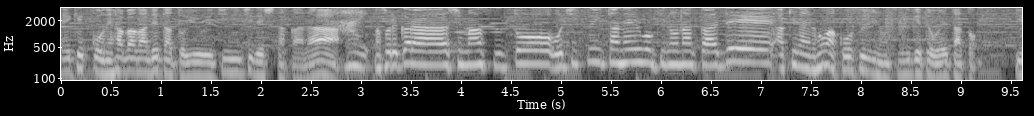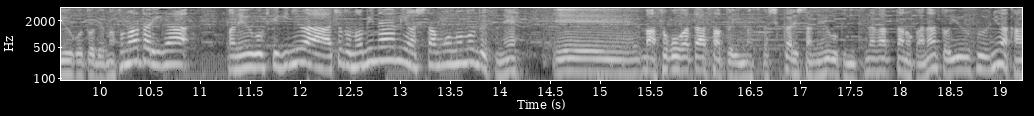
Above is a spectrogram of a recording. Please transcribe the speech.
えー、結構値幅が出たという一日でしたから、はい、まあ、それからしますと落ち着いた値動きの中で商いの方が高水準を続けて終えたということで、まあ、そのあたりが、まあ、値動き的にはちょっと伸び悩みはしたもののですね、えー、まあ底堅さといいますかしっかりした値動きにつながったのかなというふうには考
